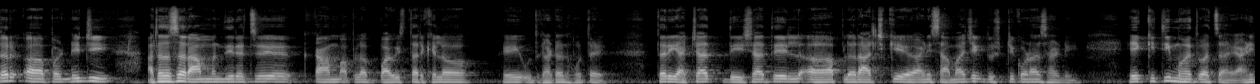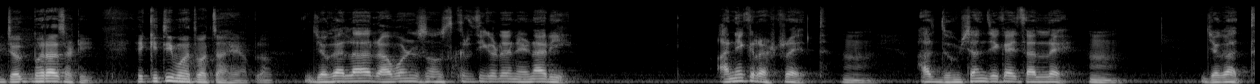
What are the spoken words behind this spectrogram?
तर पंडितजी आता जसं राम मंदिराचे काम आपलं बावीस तारखेला हे उद्घाटन होतं आहे तर याच्यात देशातील आपलं राजकीय आणि सामाजिक दृष्टिकोनासाठी हे किती महत्त्वाचं आहे? आणि जगभरासाठी हे किती महत्त्वाचं आहे आपलं? जगाला रावण संस्कृतीकडे नेणारी अनेक राष्ट्र आहेत. आज धुमशान जे काही चाललं आहे. जगात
